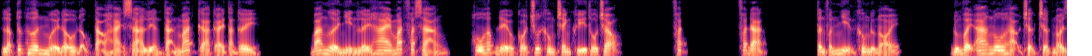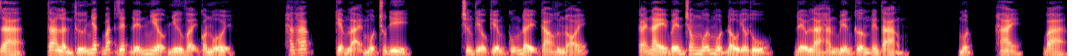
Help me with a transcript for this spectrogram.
lập tức hơn 10 đầu độc tảo hải xà liền tản mát cả cái tán cây. Ba người nhìn lấy hai mắt phát sáng, hô hấp đều có chút không tranh khí thô trọng. Phát, phát đạt. Tần phấn nhịn không được nói. Đúng vậy A ngô hạo chật chật nói ra, ta lần thứ nhất bắt giết đến nhiều như vậy con mồi. Hắc hắc, kiểm lại một chút đi. Trương Tiểu Kiếm cũng đầy cao hứng nói. Cái này bên trong mỗi một đầu yêu thú, đều là hắn biến cường nền tảng. Một, hai, ba.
